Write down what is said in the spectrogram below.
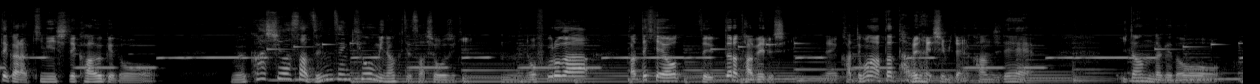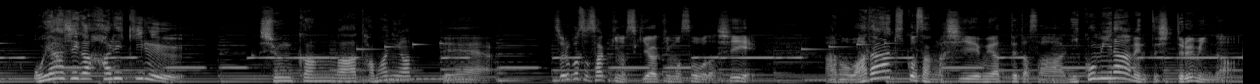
てから気にして買うけど昔はさ全然興味なくてさ正直、うん、おふくろが買ってきたよって言ったら食べるし、ね、買ってこなかったら食べないしみたいな感じでいたんだけど親父が張り切る瞬間がたまにあってそれこそさっきのすき焼きもそうだしあの和田アキ子さんが CM やってたさ煮込みラーメンって知ってるみんな？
